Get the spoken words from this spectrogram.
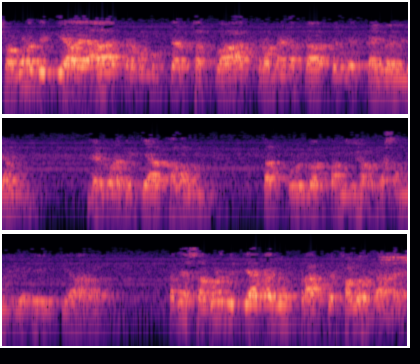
सगुण विद्याया क्रम मुक्त्यर्थत्वाद क्रमेण प्राप्त कैवल्यम निर्गुण विद्या फलम तत्पूर्वोत्तम यह उपसंह्रियते कहते सगुण विद्या का जो प्राप्त फल होता है,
